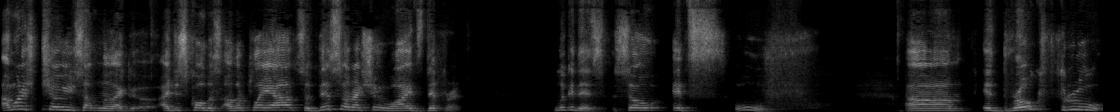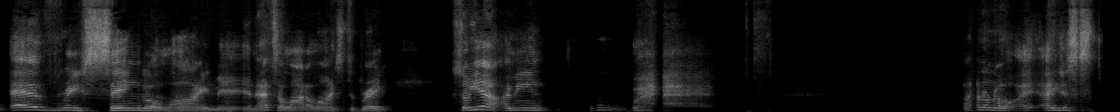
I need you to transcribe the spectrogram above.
I'm going to show you something like uh, I just call this other play out. So this one I show you why it's different. Look at this. So it's oof. Um, it broke through every single line, man. That's a lot of lines to break. So yeah, I mean, I don't know. I, I just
